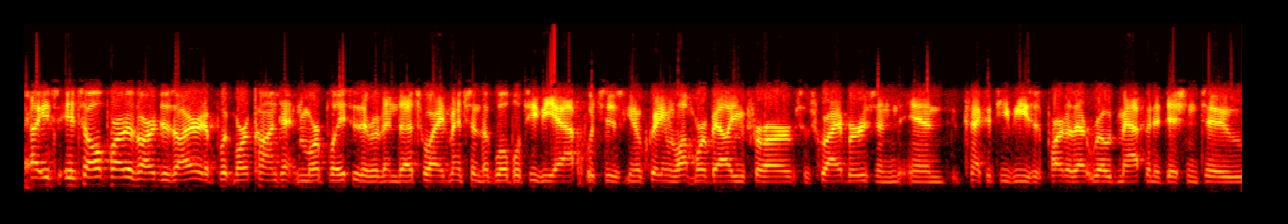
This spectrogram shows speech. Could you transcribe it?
Uh, it's it's all part of our desire to put more content in more places, Aravinda. That's why I mentioned the Global TV app, which is you know creating a lot more value for our subscribers, and connected TVs is part of that roadmap. In addition to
